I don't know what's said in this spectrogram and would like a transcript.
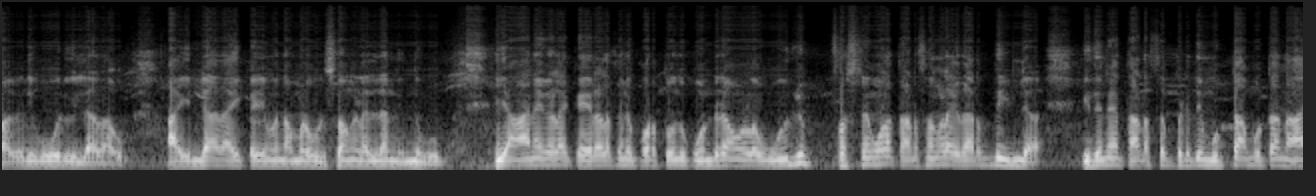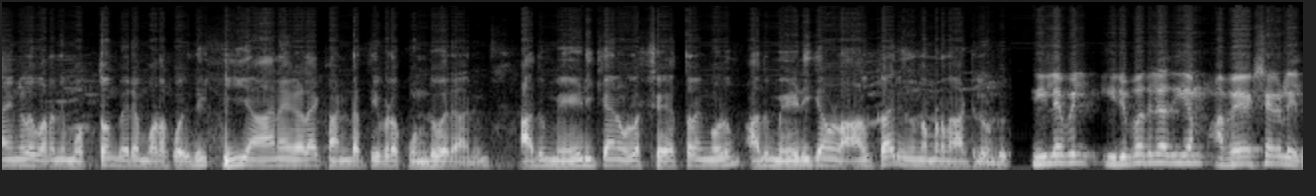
പകുതി പോലും ഇല്ലാതാവും. ആ ഇല്ലാതായി കഴിയുമ്പോൾ നമ്മുടെ ഉത്സവങ്ങളെല്ലാം നിന്നുപോകും ഈ ആനകളെ കേരളത്തിന് പുറത്തുനിന്ന് കൊണ്ടുവരാനുള്ള ഒരു പ്രശ്നങ്ങളോ തടസ്സങ്ങളോ യഥാർത്ഥത്തിൽ ഇല്ല. ഇതിനെ തടസ്സപ്പെടുത്തി മുട്ടാ മുട്ടാ നായങ്ങൾ പറഞ്ഞ് മൊത്തം വരെ മുടക്കും. ഇത് ഈ ആനകളെ കണ്ടെത്തി ഇവിടെ കൊണ്ടുവരാനും അത് മേടിക്കാനുള്ള ക്ഷേത്രങ്ങളും അത് മേടിക്കാനുള്ള ആൾക്കാരും ഇന്ന് നമ്മുടെ നാട്ടിലുണ്ട്. നിലവിൽ ഇരുപതിലധികം അപേക്ഷകളിൽ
